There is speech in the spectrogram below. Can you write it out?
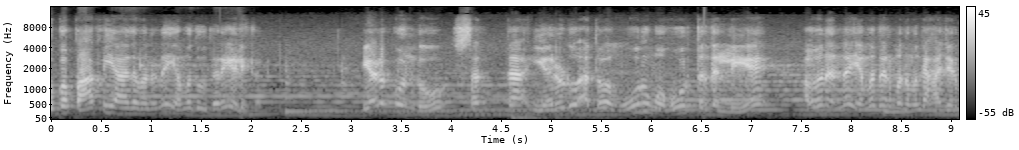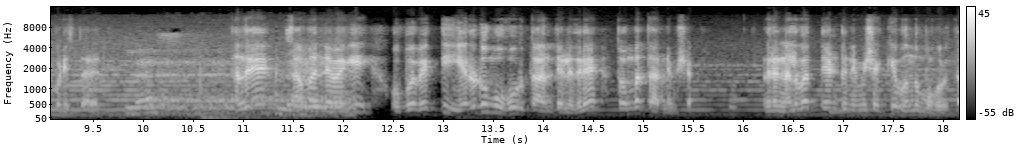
ಒಬ್ಬ ಪಾಪಿ ಆದವನನ್ನ ಯಮದೂತರ ಎಳಿತಾರೆ ಎಳ್ಕೊಂಡು ಸತ್ತ ಎರಡು ಅಥವಾ ಮೂರು ಮುಹೂರ್ತದಲ್ಲಿಯೇ ಅವನನ್ನ ಯಮಧರ್ಮನ ಮುಂದೆ ಹಾಜರುಪಡಿಸ್ತಾರೆ. ಅಂದ್ರೆ ಸಾಮಾನ್ಯವಾಗಿ ಒಬ್ಬ ವ್ಯಕ್ತಿ ಎರಡು ಮುಹೂರ್ತ ಅಂತ ಹೇಳಿದ್ರೆ ತೊಂಬತ್ತಾರು ನಿಮಿಷ. ಅಂದ್ರೆ ನಲವತ್ತೆಂಟು ನಿಮಿಷಕ್ಕೆ ಒಂದು ಮುಹೂರ್ತ.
